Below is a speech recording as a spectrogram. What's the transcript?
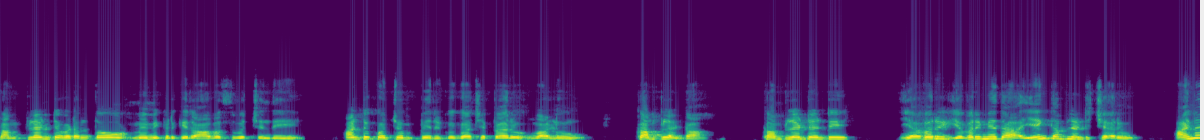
కంప్లైంట్ ఇవ్వడంతో మేము ఇక్కడికి రావాల్సి వచ్చింది అంటూ కొంచెం బెరుకుగా చెప్పారు వాళ్ళు. కంప్లైంటా? కంప్లైంట్ ఏంటి? ఎవరు ఎవరి మీద ఏం కంప్లైంట్ ఇచ్చారు? అయినా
